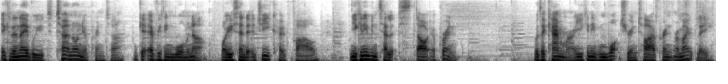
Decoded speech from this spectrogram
It can enable you to turn on your printer and get everything warming up while you send it a G-code file. You can even tell it to start your print. With a camera, you can even watch your entire print remotely.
